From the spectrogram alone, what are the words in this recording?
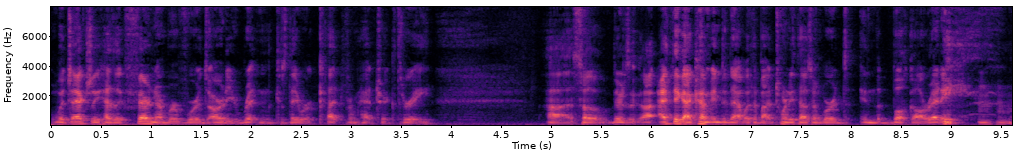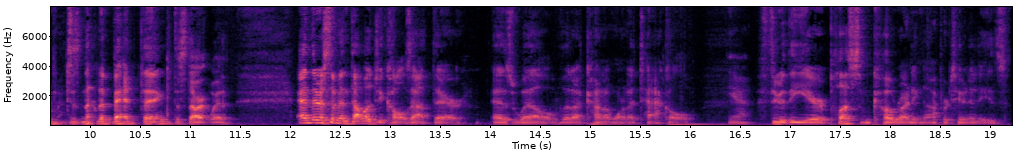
which actually has a fair number of words already written because they were cut from Hat Trick Three. Uh, so there's, a, I think I come into that with about twenty thousand words in the book already, which is not a bad thing to start with. And there's some anthology calls out there as well that I kind of want to tackle. Yeah. through the year, plus some co-writing opportunities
